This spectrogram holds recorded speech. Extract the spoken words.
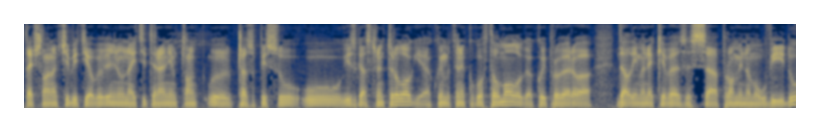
taj članak će biti objavljen u najcitiranijem časopisu u, iz gastroenterologije. Ako imate nekog oftalmologa koji proverava da li ima neke veze sa promjenama u vidu,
